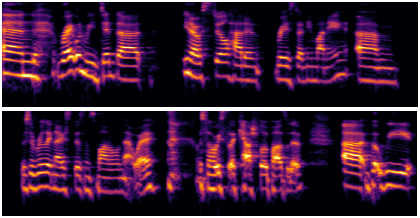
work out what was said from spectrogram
and right when we did that, you know, still hadn't raised any money. Um, it was a really nice business model in that way. it was always like cash flow positive. Uh, but we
